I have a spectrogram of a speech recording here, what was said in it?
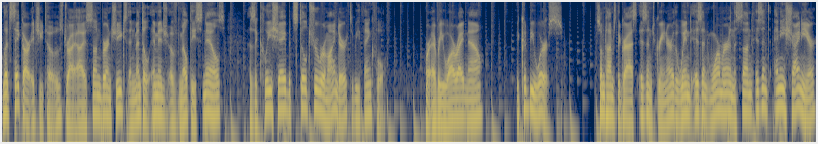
Let's take our itchy toes, dry eyes, sunburned cheeks, and mental image of melty snails as a cliche but still true reminder to be thankful. Wherever you are right now, it could be worse. Sometimes the grass isn't greener, the wind isn't warmer, and the sun isn't any shinier.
